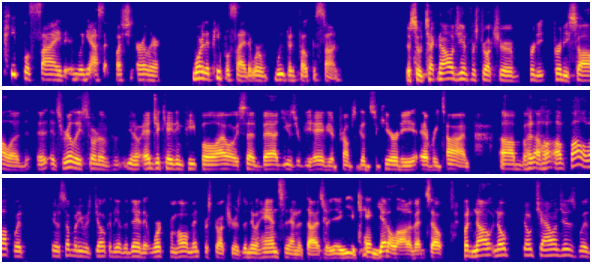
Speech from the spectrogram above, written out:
people side, and when you asked that question earlier, more the people side that we're we've been focused on. So technology infrastructure pretty pretty solid. It's really sort of you know educating people. I always said bad user behavior trumps good security every time. Uh, but I'll, I'll follow up with you know, somebody was joking the other day that work from home infrastructure is the new hand sanitizer. You, you can't get a lot of it. So, but no, no, no challenges with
